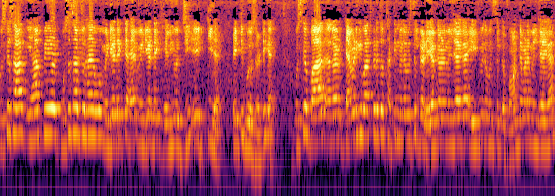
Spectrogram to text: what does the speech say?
उसके साथ यहाँ पे प्रोसेसर जो है, वो मीडियाटेक का है। मीडिया टेक हेलियो जी एट्टी है। एट्टी प्रोसेसर ठीक है? उसके बाद अगर कैमरे की बात करें तो थर्टीन मेगापिक्सल का रियर कैमरा मिल जाएगा। एट मेगापिक्सल का फ्रंट कैमरा मिल जाएगा।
